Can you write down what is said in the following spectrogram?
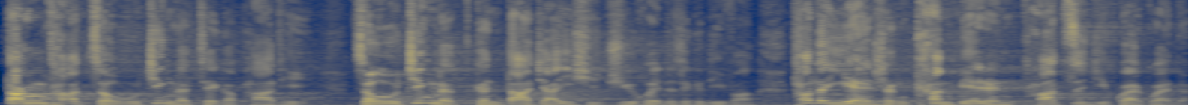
当他走进了这个 party。走进了跟大家一起聚会的这个地方，他的眼神看别人，他自己怪怪的，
